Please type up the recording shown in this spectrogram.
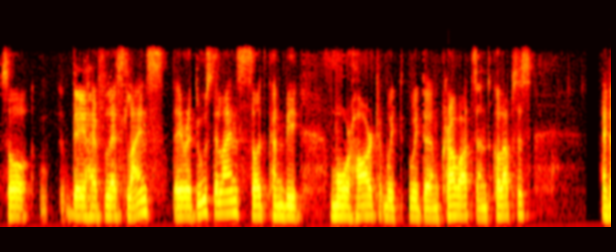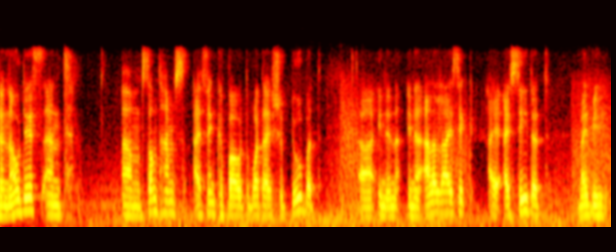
so they have less lines. They reduce the lines, so it can be more hard with with um, cravats and collapses. And I know this, and um, sometimes I think about what I should do, but uh, in an in an analytic, I, I see that maybe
